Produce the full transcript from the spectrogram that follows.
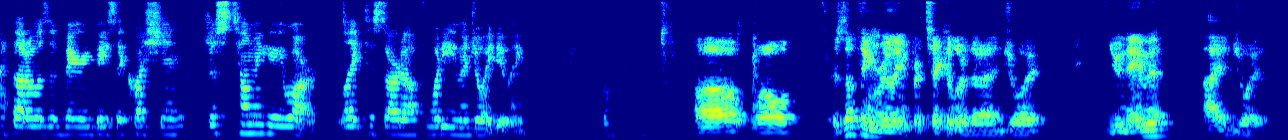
I thought it was a very basic question. Just tell me who you are. Like to start off, what do you enjoy doing? Uh, well, there's nothing really in particular that I enjoy. You name it, I enjoy it.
